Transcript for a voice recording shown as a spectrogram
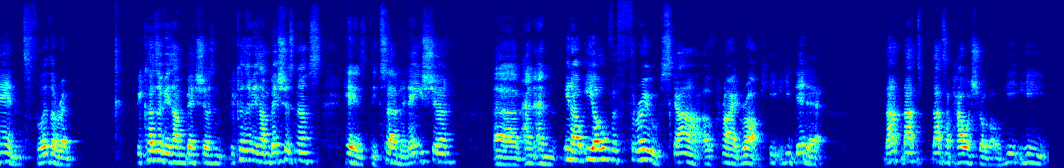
in Slytherin because of his ambition, because of his ambitiousness, his determination, um, and and you know he overthrew Scar of Pride Rock. He he did it. That that's that's a power struggle. He he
